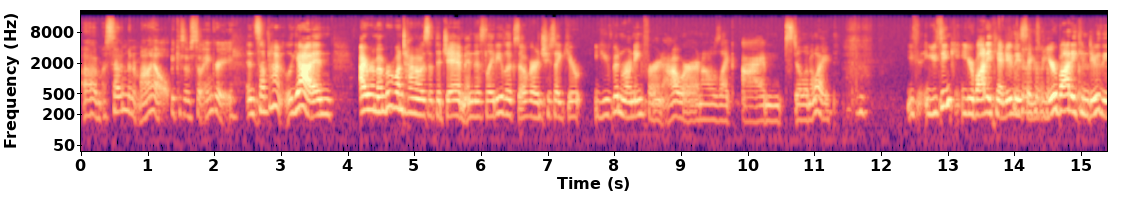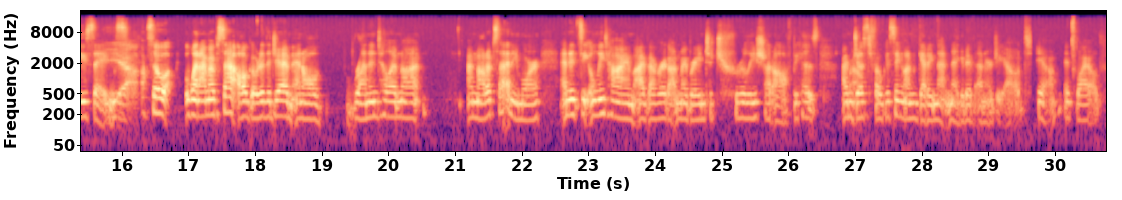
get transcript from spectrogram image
um, a seven minute mile because I was so angry. And sometimes, yeah, and I remember one time I was at the gym and this lady looks over and she's like, "You're you've been running for an hour," and I was like, "I'm still annoyed." you th- you think your body can't do these things, but your body can do these things. Yeah. So when I'm upset, I'll go to the gym and I'll run until I'm not I'm not upset anymore. And it's the only time I've ever gotten my brain to truly shut off because I'm Wow. just focusing on getting that negative energy out. Yeah, it's wild.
